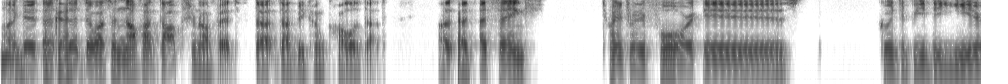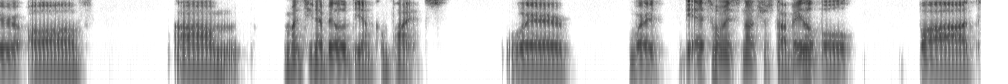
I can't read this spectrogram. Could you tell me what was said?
like it, okay. the, the, there was enough adoption of it that that we can call it that. I, okay. I, I think 2024 is going to be the year of um, maintainability and compliance, where where the SBOM is not just available, but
